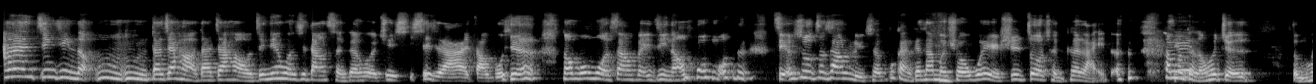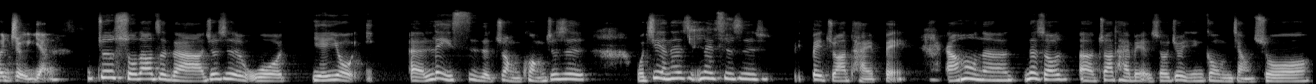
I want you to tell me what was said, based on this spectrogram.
安安静静的，嗯嗯，大家好，大家好，我今天会是当乘客回去，谢谢大家来照顾，然后默默上飞机，然后默默的结束这趟旅程，不敢跟他们说，我也是坐乘客来的，他们可能会觉得怎么会这样？就是说到这个啊，就是我也有呃类似的状况，就是我记得那那次是。被抓台北，然后呢，那时候呃抓台北的时候就已经跟我们讲说，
